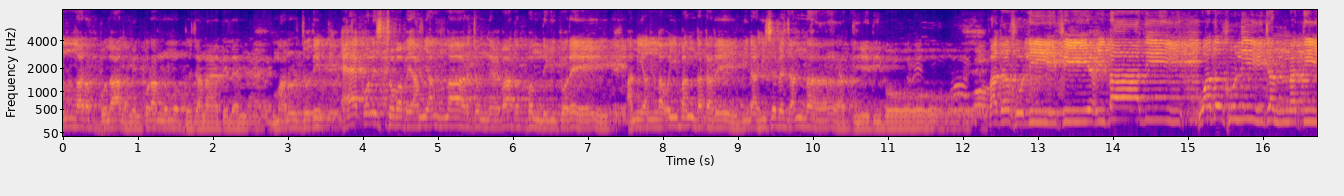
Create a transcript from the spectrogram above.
আল্লাহ রব্বুল আলমিন কোরআনের মধ্যে জানায় দিলেন, মানুষ যদি একনিষ্ঠভাবে আমি আল্লাহর জন্য ইবাদত বন্দিগি করে, আমি আল্লাহ ওই বান্দাটারে বিনা হিসেবে জান্নাত দিয়ে দিব। ফাদখুলি ফি ইবাদি, ওয়াদখুলি জান্নাতি।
